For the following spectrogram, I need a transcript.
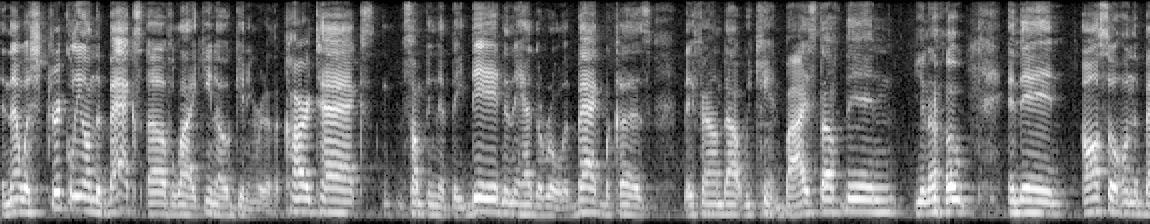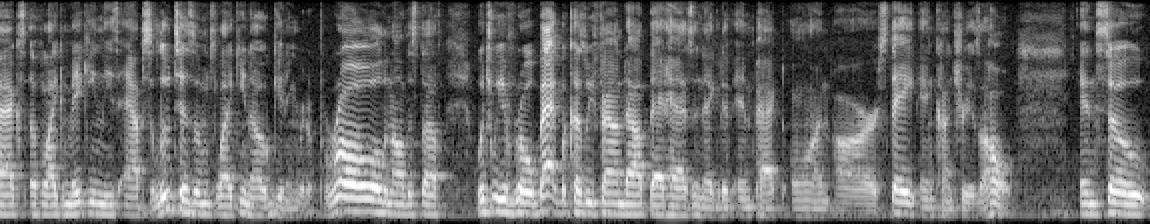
and that was strictly on the backs of like you know getting rid of the car tax, something that they did, and they had to roll it back because they found out we can't buy stuff then, you know, and then also on the backs of like making these absolutisms, like you know getting rid of parole and all this stuff, which we have rolled back because we found out that has a negative impact on our state and country as a whole. And so,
